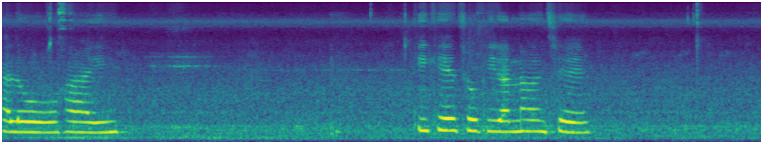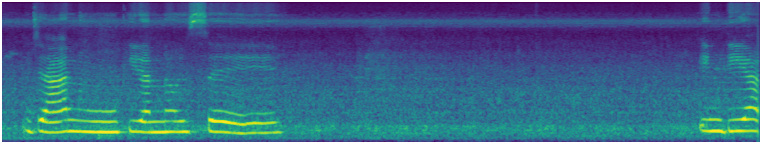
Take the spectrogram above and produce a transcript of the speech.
হ্যালো হাই কি খেয়েছো? কি রান্না হয়েছে? জানু কি রান্না হয়েছে? ইন্ডিয়া।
